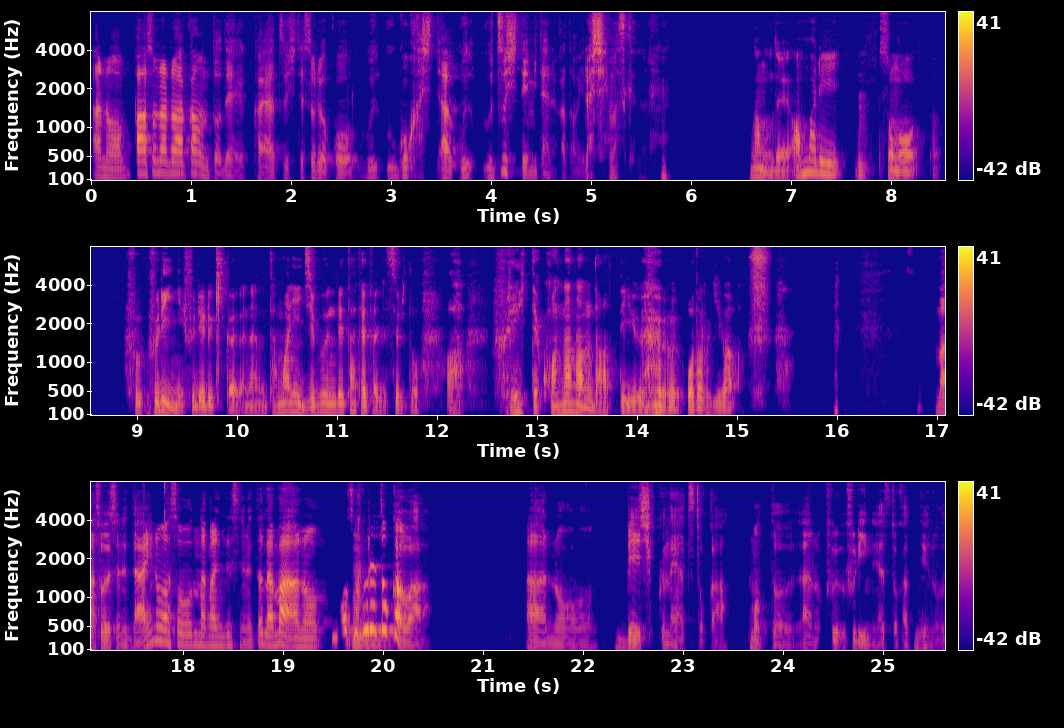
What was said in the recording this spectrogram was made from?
あの、パーソナルアカウントで開発して、それをこう、う動かして、あ、う映してみたいな方はいらっしゃいますけどね。なので、あんまりうん、その、フフリーに触れる機会がないので、たまに自分で立てたりすると、あ、フリーってこんななんだっていう 驚きが。まあそうですね。ダイノはそんな感じですよね。ただまあ、あの、コスプレとかは、あの、ベーシックなやつとか、もっとあのフフリーのやつとかっていうのを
